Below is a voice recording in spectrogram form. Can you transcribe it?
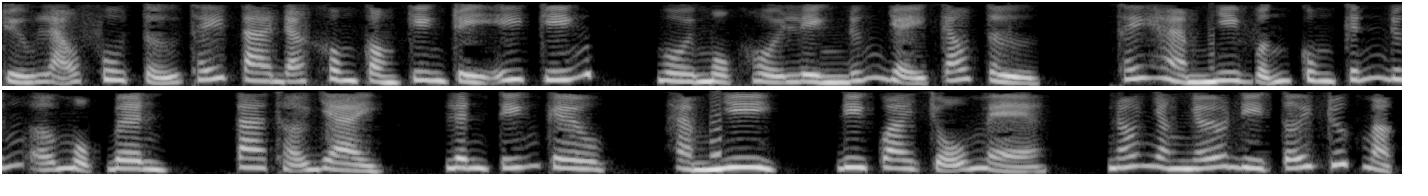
triệu lão phu tử thấy ta đã không còn kiên trì ý kiến, ngồi một hồi liền đứng dậy cáo từ, thấy Hàm Nhi vẫn cung kính đứng ở một bên, ta thở dài, lên tiếng kêu, Hàm Nhi, đi qua chỗ mẹ, nó nhăn nhớ đi tới trước mặt,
